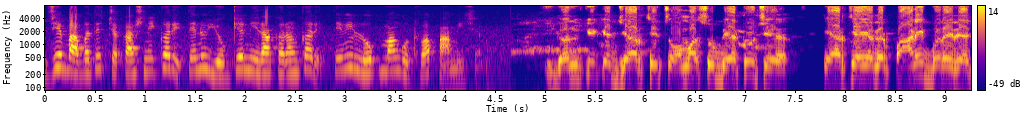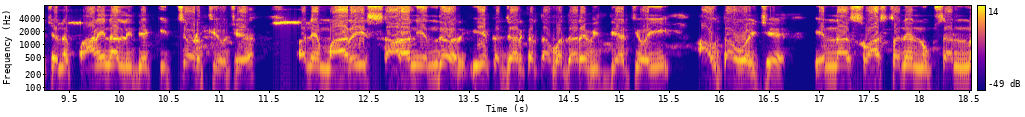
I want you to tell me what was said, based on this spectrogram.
જે બાબતે ચકાસણી કરી તેનું યોગ્ય નિરાકરણ કરે તેવી લોકમાંગ ઉઠવા પામી છે. ગંદકી કે જ્યારથી ચોમાસું બેઠું છે ત્યારથી અહીં આગળ પાણી ભરાઈ રહ્યા છે અને પાણીના લીધે કિચડ થયો છે. અને મારી શાળાની અંદર એક હજાર કરતા વધારે વિદ્યાર્થીઓ અહીં આવતા હોય છે. એમના સ્વાસ્થ્યને નુકસાન ન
